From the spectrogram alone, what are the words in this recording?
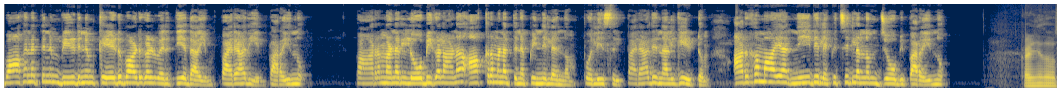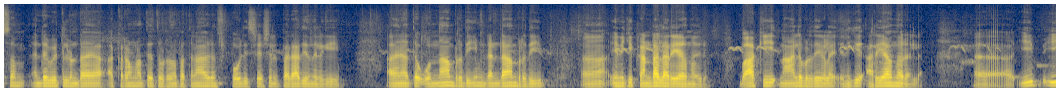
വാഹനത്തിനും വീടിനും കേടുപാടുകൾ വരുത്തിയതായും പരാതിയിൽ പറയുന്നു. പാറമണൽ ലോബികളാണ് ആക്രമണത്തിന് പിന്നിലെന്നും പോലീസിൽ പരാതി നൽകിയിട്ടും അർഹമായ നീതി ലഭിച്ചില്ലെന്നും ജോബി പറയുന്നു. കഴിഞ്ഞ ദിവസം എന്റെ വീട്ടിലുണ്ടായ ആക്രമണത്തെ തുടർന്ന് പത്തനാപുരം പോലീസ് സ്റ്റേഷനിൽ പരാതി നൽകുകയും അതിനകത്ത് ഒന്നാം പ്രതിയും രണ്ടാം പ്രതിയും എനിക്ക് കണ്ടാൽ അറിയാവുന്നവരും ബാക്കി നാല് പ്രതികളെ എനിക്ക് അറിയാവുന്നവരല്ല. ഈ ഈ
